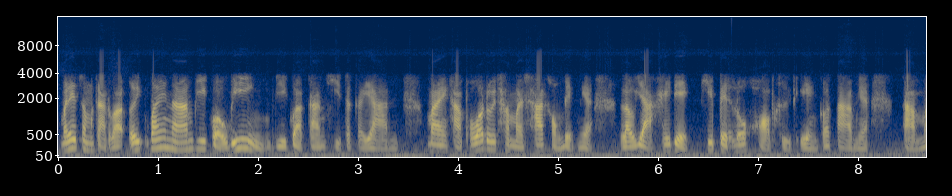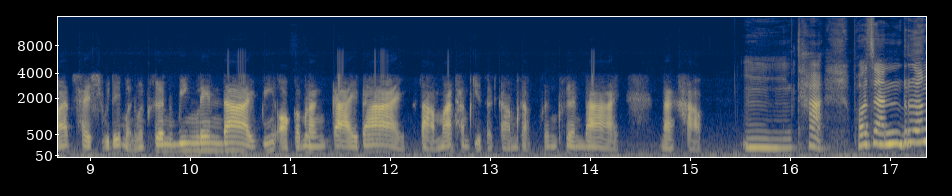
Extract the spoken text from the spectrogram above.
ไม่ได้จำกัดว่าเอ้ยว่ายน้ำดีกว่าวิ่ง ดีกว่าการขี่จักรยานไม่ครับเพราะว่าโดยธรรมชาติของเด็กเนี่ยเราอยากให้เด็กที่เป็นโรคหอบหืดเองก็ตามเนี่ยสามารถใช้ชีวิตได้เหมือนเพื่อนวิ่งเล่นได้ วิ่งออกกำลังกายได้ สามารถทำกิจกรรมกับเพื่อนๆได้นะครับอืมค่ะ เพราะฉะนั้นเรื่อง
